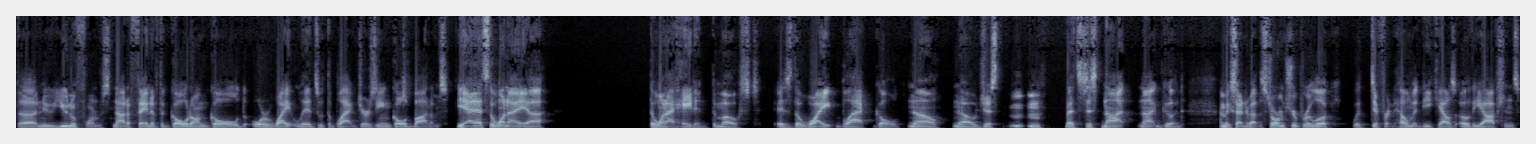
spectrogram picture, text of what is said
the new uniforms. Not a fan of the gold on gold or white lids with the black jersey and gold bottoms. Yeah, that's the one I uh the one I hated the most is the white, black, gold. No, no, just mm-mm. that's just not not good. I'm excited about the stormtrooper look with different helmet decals. Oh, the options.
